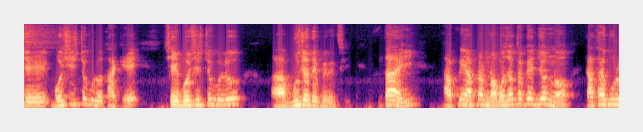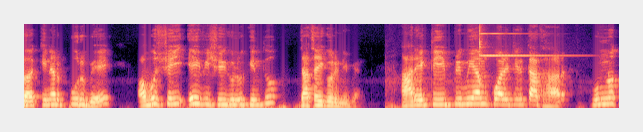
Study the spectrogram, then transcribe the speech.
যে বৈশিষ্ট্যগুলো থাকে, সেই বৈশিষ্ট্যগুলো বুঝাতে পেরেছি। তাই আপনি আপনার নবজাতকের জন্য কাঁথাগুলো কেনার পূর্বে অবশ্যই এই বিষয়গুলো কিন্তু যাচাই করে নেবেন। আর একটি প্রিমিয়াম কোয়ালিটির কাঁথার উন্নত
